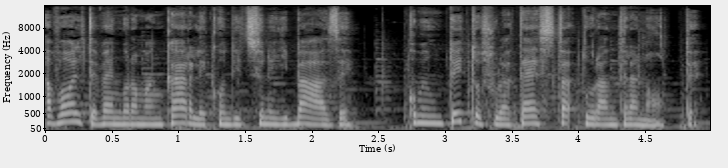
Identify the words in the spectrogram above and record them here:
A volte vengono a mancare le condizioni di base, come un tetto sulla testa durante la notte.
